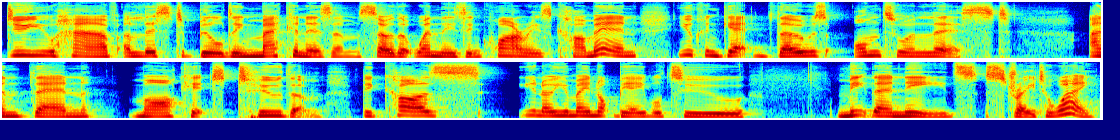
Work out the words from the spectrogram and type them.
Do you have a list building mechanism so that when these inquiries come in, you can get those onto a list and then market to them? Because, you know, you may not be able to meet their needs straight away,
